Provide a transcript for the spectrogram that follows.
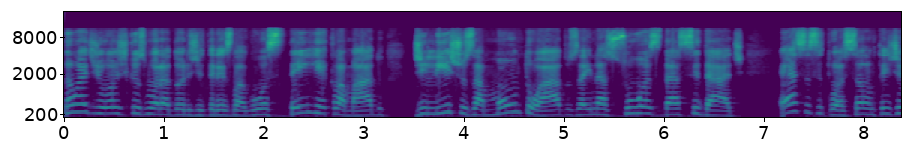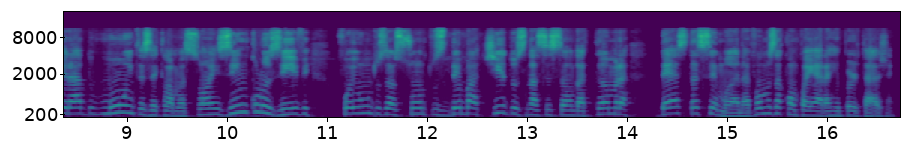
Não é de hoje que os moradores de Três Lagoas têm reclamado de lixos amontoados aí nas ruas da cidade. Essa situação tem gerado muitas reclamações, inclusive foi um dos assuntos debatidos na sessão da Câmara desta semana. Vamos acompanhar a reportagem.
